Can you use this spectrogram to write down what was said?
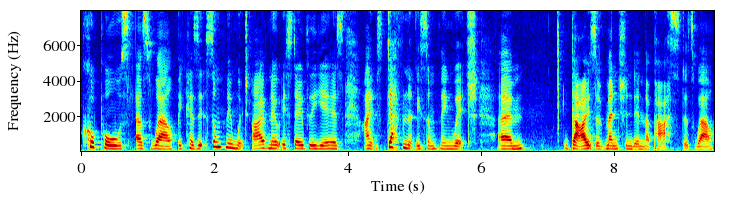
couples as well, because it's something which I've noticed over the years, and it's definitely something which um, guys have mentioned in the past as well.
